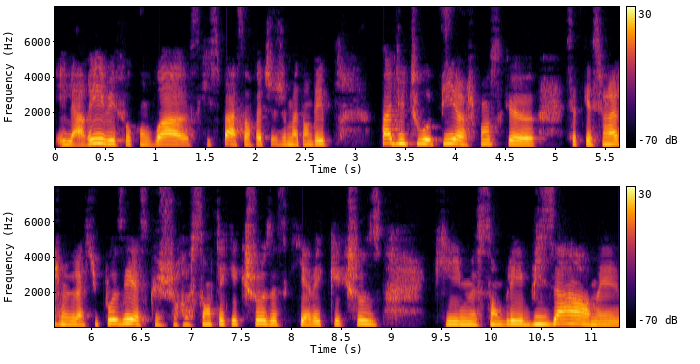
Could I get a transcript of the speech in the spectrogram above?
il arrive, il faut qu'on voit ce qui se passe. En fait, je m'attendais pas du tout au pire. Je pense que cette question-là, je me la suis posée. Est-ce que je ressentais quelque chose? Est-ce qu'il y avait quelque chose qui me semblait bizarre? Mais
